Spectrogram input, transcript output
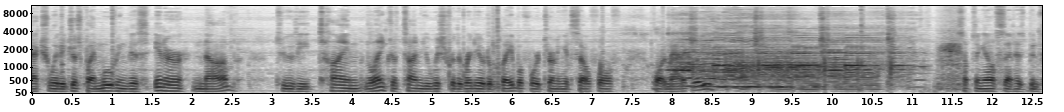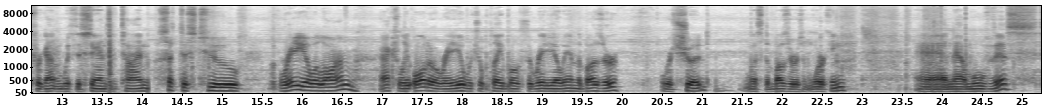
actuated just by moving this inner knob to the time, length of time you wish for the radio to play before turning itself off automatically. Something else that has been forgotten with the sands of time. Set this to radio alarm, actually auto radio, which will play both the radio and the buzzer, or it should, unless the buzzer isn't working. And now move this.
